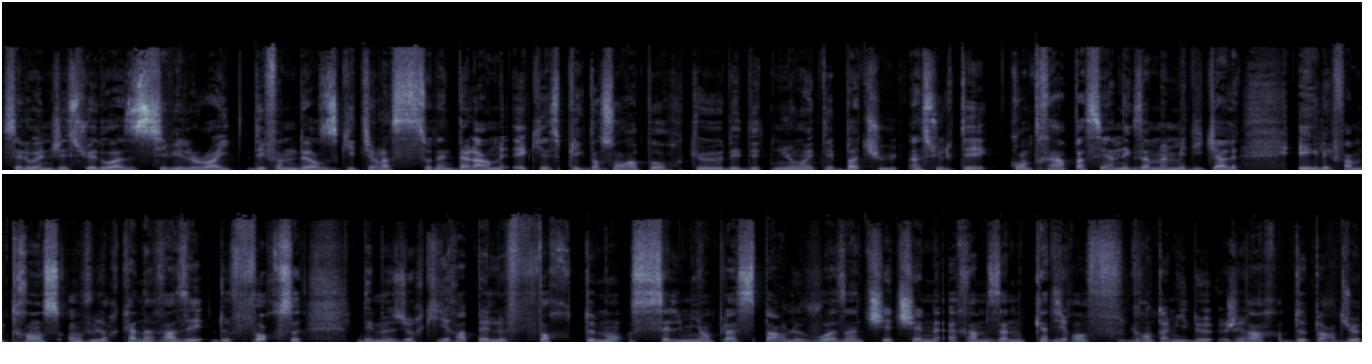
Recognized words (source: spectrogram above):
C'est l'ONG suédoise Civil Rights Defenders qui tire la sonnette d'alarme et qui explique dans son rapport que des détenus ont été battus, insultés, contraints à passer un examen médical et les femmes trans ont vu leur canne rasée de force. Des mesures qui rappellent fortement celles mises en place par le voisin tchétchène Ramzan Kadyrov, grand ami de Gérard Depardieu.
